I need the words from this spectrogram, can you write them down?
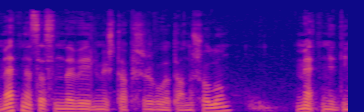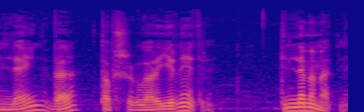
Mətn əsasında verilmiş tapşırıqla tanış olun, mətni dinləyin və tapşırıqları yerinə yetirin. Dinləmə mətni.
